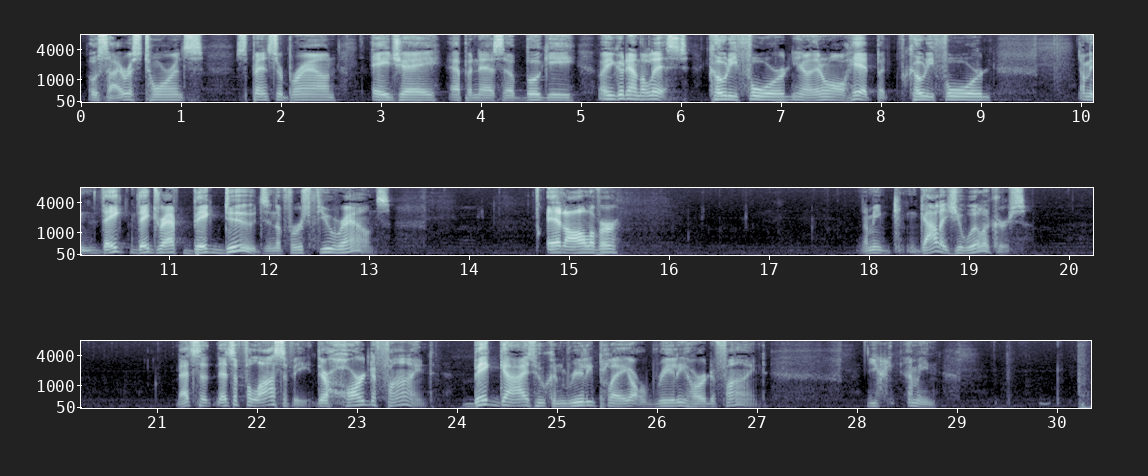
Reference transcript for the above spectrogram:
O'Cyrus Torrence, Spencer Brown, AJ Epenesa, Boogie. Well, you go down the list. Cody Ford. You know they don't all hit, but Cody Ford. I mean, they they draft big dudes in the first few rounds. Ed Oliver. I mean, golly, you Willikers. That's a that's a philosophy. They're hard to find. Big guys who can really play are really hard to find. You, I mean,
